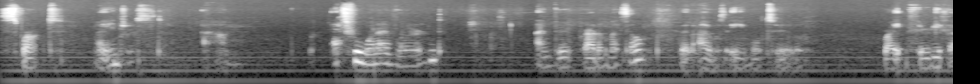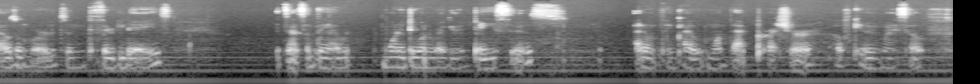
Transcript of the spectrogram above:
sparked my interest. Um, as for what I've learned, I'm very proud of myself that I was able to write 30,000 words in 30 days. It's not something I would want to do on a regular basis. I don't think I would want that pressure of giving myself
